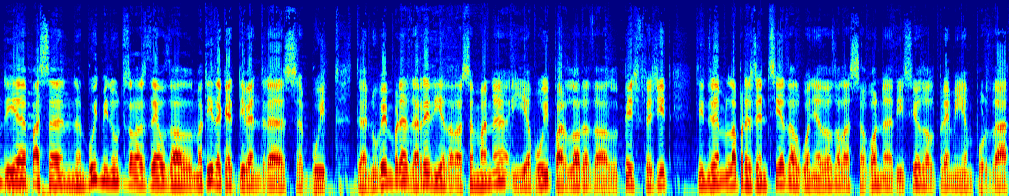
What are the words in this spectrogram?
dia, passen 8 minuts a les 10 del matí d'aquest divendres 8 de novembre, darrer dia de la setmana, i avui, per l'hora del peix fregit, tindrem la presència del guanyador de la segona edició del Premi Empordà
